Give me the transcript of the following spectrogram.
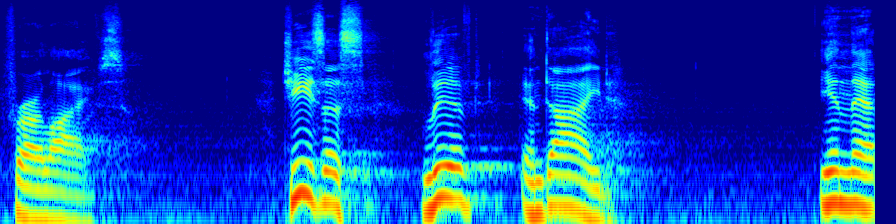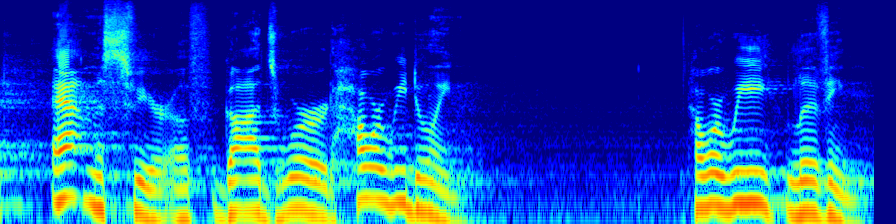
for our lives? Jesus lived and died in that atmosphere of God's Word. How are we doing? How are we living?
